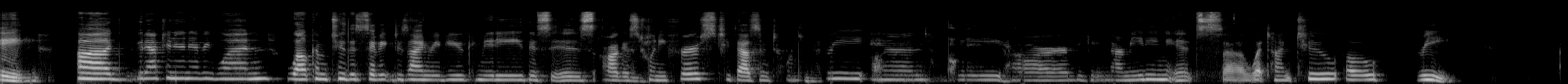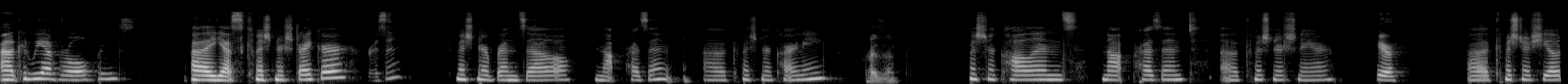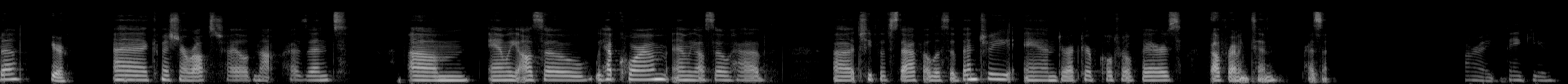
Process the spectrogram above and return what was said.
Hey, uh, good afternoon, everyone. Welcome to the Civic Design Review Committee. This is August 21st, 2023, and we are beginning our meeting. It's, uh, what time? 2:03. Uh, Could we have roll, please? Uh, yes, Commissioner Stryker, Present? Commissioner Brenzel, not present. Uh, Commissioner Carney, Present. Commissioner Collins, not present. Uh, Commissioner Schnair, Here. Uh, Commissioner Shiota. Here. Uh, Commissioner Rothschild, not present. Um, and we also, we have quorum and we also have, uh, Chief of Staff Alyssa Ventry and Director of Cultural Affairs Ralph Remington present. All right, thank you.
